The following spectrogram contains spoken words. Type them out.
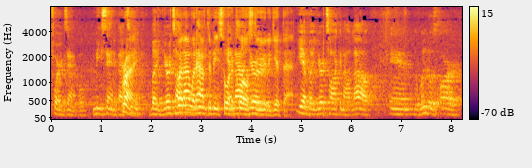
for example, me saying it back Right. to you, but you're talking. But I would have to be sort of close to you to get that. Yeah, but you're talking out loud, and the windows are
